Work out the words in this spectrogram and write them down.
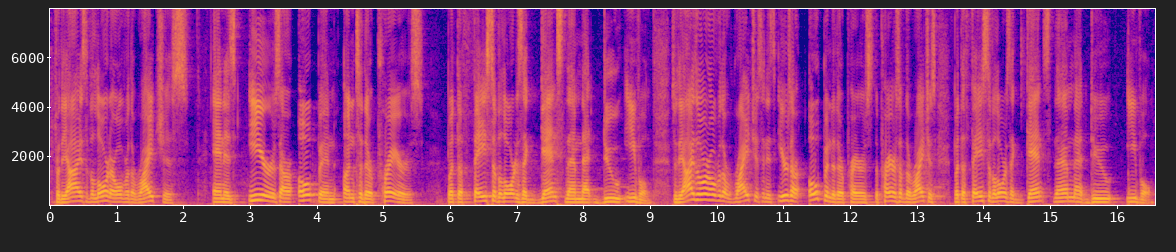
For the eyes of the Lord are over the righteous, and his ears are open unto their prayers but the face of the Lord is against them that do evil. So the eyes of the Lord are over the righteous, and his ears are open to their prayers, the prayers of the righteous, but the face of the Lord is against them that do evil.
